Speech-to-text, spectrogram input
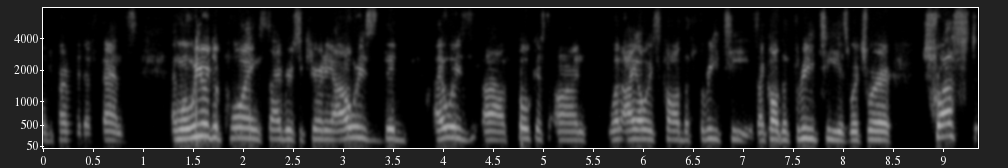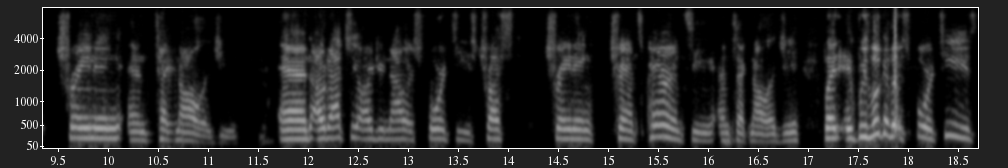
the department of defense. And when we were deploying cybersecurity i always did i always uh, focused on what i always call the three t's i call the three t's which were trust, training, and technology. And I would actually argue now there's four T's trust, training, transparency, and technology. But if we look at those four T's,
